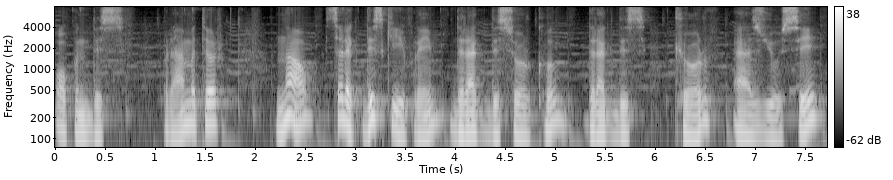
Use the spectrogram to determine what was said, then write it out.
open this parameter. Now select this keyframe, drag this circle, drag this curve as you see.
